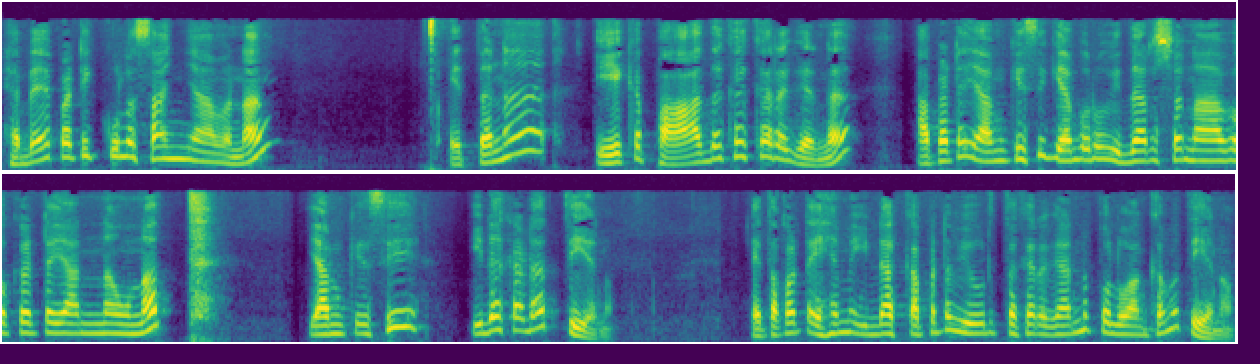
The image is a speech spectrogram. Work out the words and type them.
හැබෑ පටික්කුල සංඥාව නම් එතන ඒක පාදක කරගෙන අපිට යම්කිසි ගැඹුරු විදර්ශනාවකට යන්න උනත් යම්කිසි ඉඩකඩක් තියෙනවා. එතකොට එහෙම ඉඩක් අපිට විවෘත කරගන්න පුළුවන්කම තියෙනවා.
